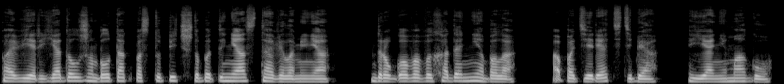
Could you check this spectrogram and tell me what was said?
Поверь, я должен был так поступить, чтобы ты не оставила меня. Другого выхода не было, а потерять тебя я не могу.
